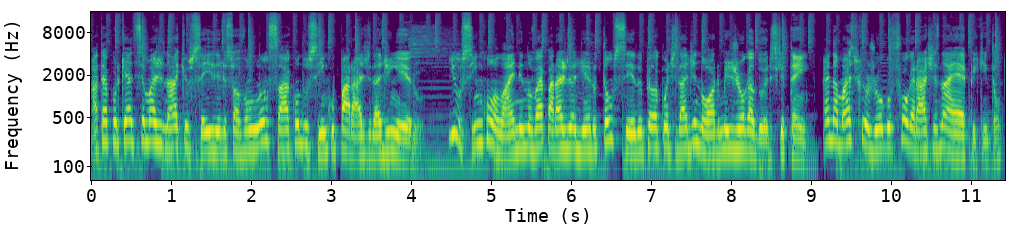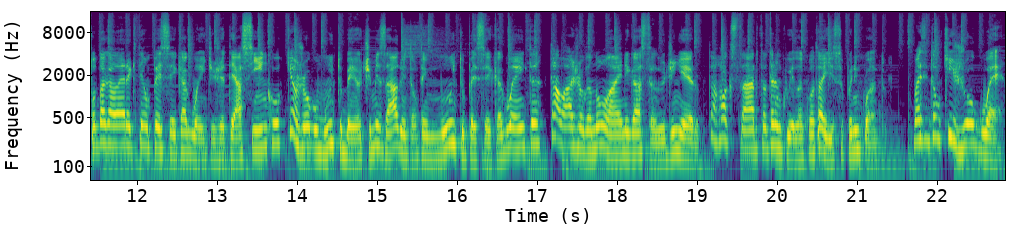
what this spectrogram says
Até porque é de se imaginar que o 6 eles só vão lançar quando o 5 parar de dar dinheiro. E o 5 online não vai parar de dar dinheiro tão cedo pela quantidade enorme de jogadores que tem. Ainda mais porque o jogo foi grátis na Epic, então toda a galera que tem um PC que aguente o GTA V, que é um jogo muito bem otimizado, então tem muito PC que aguenta, tá lá jogando online e gastando dinheiro. Então a Rockstar tá tranquila quanto a isso por enquanto. Mas então que jogo é?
